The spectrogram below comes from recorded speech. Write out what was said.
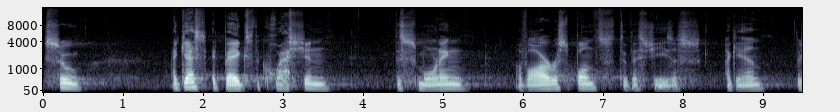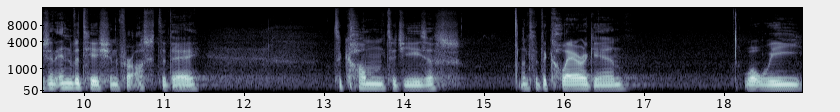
So, I guess it begs the question this morning of our response to this Jesus again. There's an invitation for us today to come to Jesus and to declare again what we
